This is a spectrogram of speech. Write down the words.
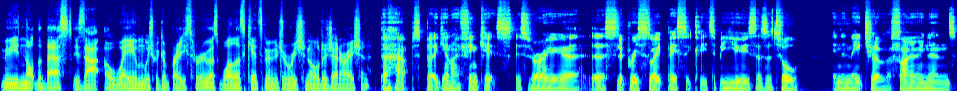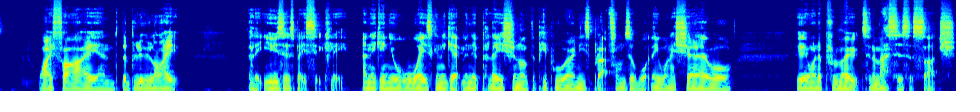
maybe not the best. Is that a way in which we could break through as well as kids, maybe to reach an older generation? Perhaps, but again, I think it's it's very uh, a slippery slope basically to be used as a tool in the nature of a phone and Wi-Fi and the blue light that it uses basically. And again, you're always going to get manipulation of the people who own these platforms of what they want to share or who they want to promote to the masses as such.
